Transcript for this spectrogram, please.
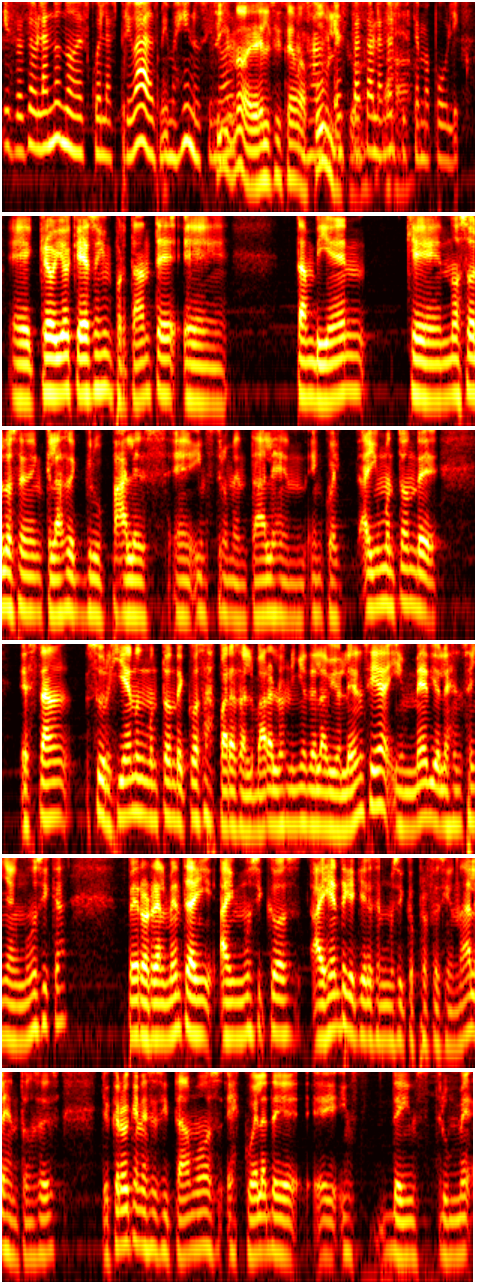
y estás hablando no de escuelas privadas, me imagino. Sino sí, no, es el sistema público. Estás hablando del sistema público. Eh, creo yo que eso es importante. Eh, también que no solo se den clases grupales, instrumentales, en, en hay un montón de... Están surgiendo un montón de cosas para salvar a los niños de la violencia y medio les enseñan música pero realmente hay, hay músicos, hay gente que quiere ser músicos profesionales, entonces yo creo que necesitamos escuelas de, eh, de,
